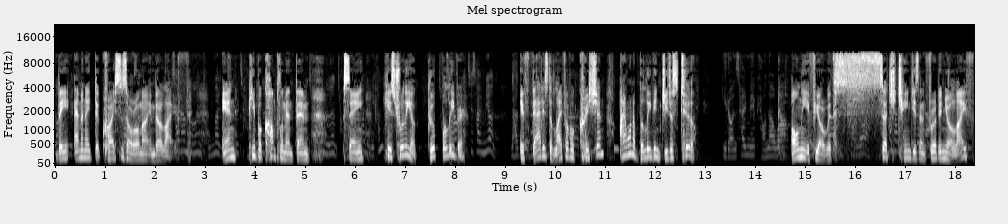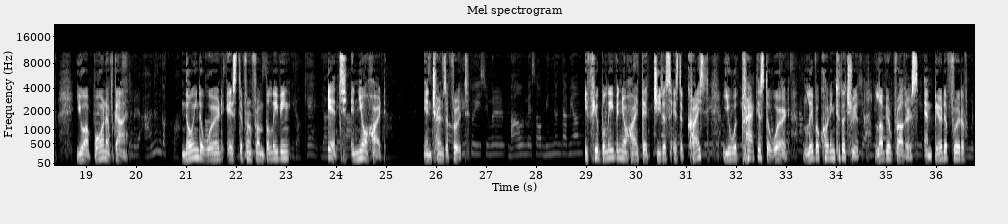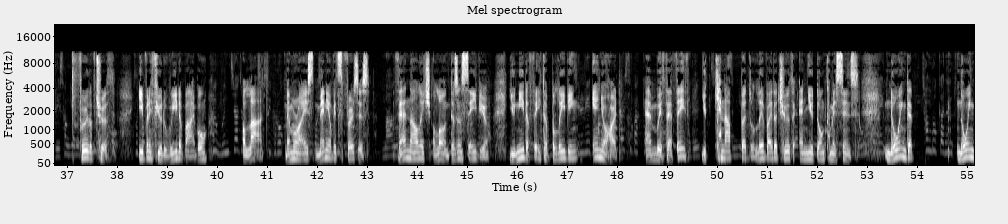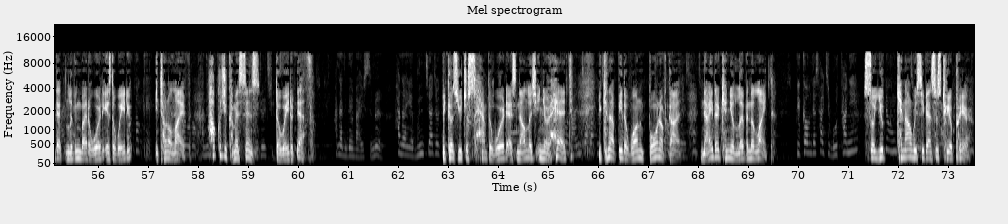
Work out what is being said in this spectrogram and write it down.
They emanate the Christ's aroma in their life. And people compliment them, saying, He's truly a good believer. If that is the life of a Christian, I want to believe in Jesus too. Only if you are with such changes and fruit in your life, you are born of God. Knowing the word is different from believing it in your heart in terms of fruit. If you believe in your heart that Jesus is the Christ, you would practice the word, live according to the truth, love your brothers, and bear the fruit of fruit of truth. Even if you read the Bible a lot, memorize many of its verses, that knowledge alone doesn't save you. You need the faith of believing in your heart. And with that faith, you cannot but live by the truth and you don't commit sins. Knowing that knowing that living by the word is the way to eternal life, how could you commit sins, the way to death? Because you just have the word as knowledge in your head, you cannot be the one born of God, neither can you live in the light. So you cannot receive answers to your prayer.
